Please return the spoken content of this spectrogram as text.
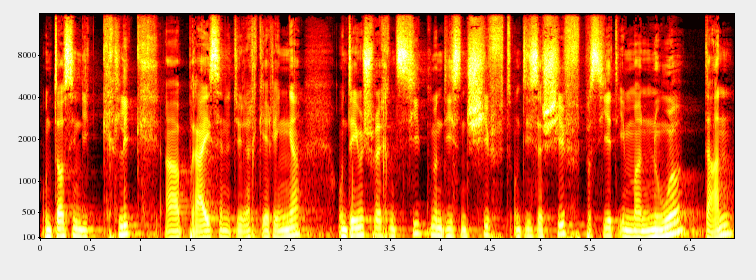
und da sind die Klickpreise natürlich geringer und dementsprechend sieht man diesen Shift und dieser Shift passiert immer nur dann,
